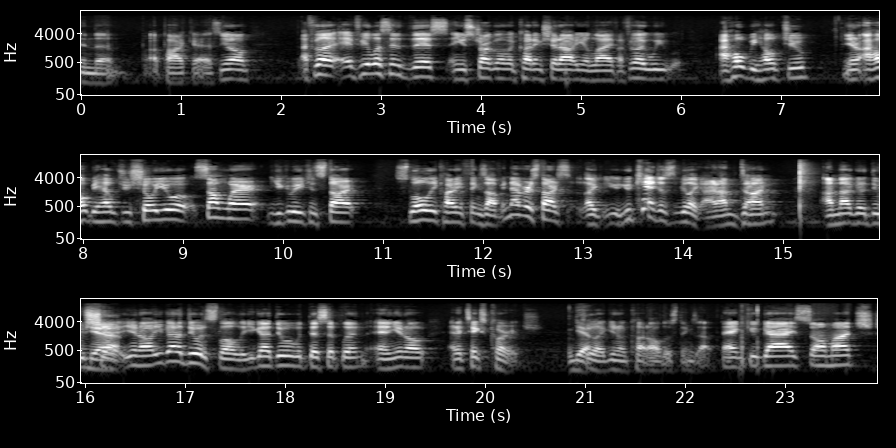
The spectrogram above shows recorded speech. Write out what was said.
in the uh, podcast. You know, I feel like if you're listening to this and you're struggling with cutting shit out in your life, I feel like we, I hope we helped you. You know, I hope we helped you show you somewhere you can, you can start slowly cutting things off. It never starts like you. You can't just be like, "All right, I'm done. I'm not gonna do Yeah. shit. You know, you gotta do it slowly. You gotta do it with discipline, and you know, and it takes courage. Yeah. To like you know, cut all those things out. Thank you guys so much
